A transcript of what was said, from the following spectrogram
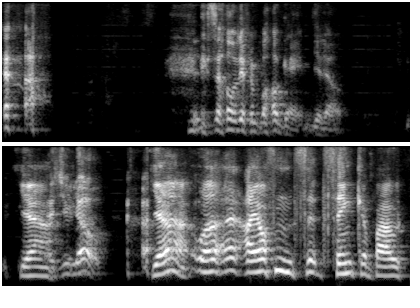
it's a whole different ballgame, you know. Yeah. As you know. yeah. Well, I, I often th- think about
